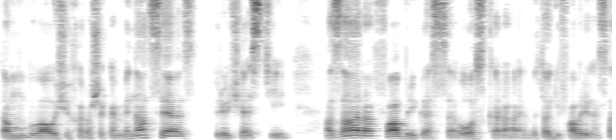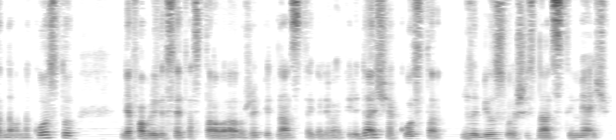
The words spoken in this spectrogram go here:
там была очень хорошая комбинация при участии Азара, Фабригаса, Оскара. В итоге Фабригас отдал на Косту. Для Фабригаса это стала уже 15-я голевая передача, а Коста забил свой 16-й мяч.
